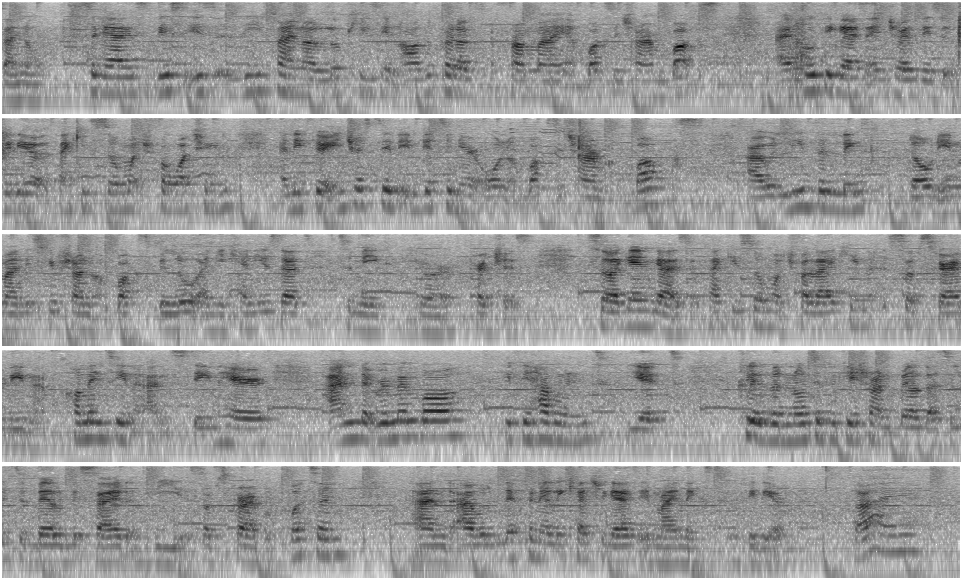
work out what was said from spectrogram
So no so guys this is the final look using all the products from my boxycharm box. I hope you guys enjoyed this video. Thank you so much for watching. And if you're interested in getting your own boxycharm box I will leave the link down in my description box below and you can use that to make your purchase so again guys thank you so much for liking subscribing commenting and staying here. And remember if you haven't yet click the notification bell that's a little bell beside the subscribe button. And i will definitely catch you guys in my next video. Bye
